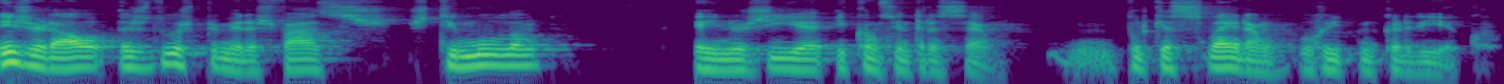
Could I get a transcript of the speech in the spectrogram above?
Em geral, as duas primeiras fases estimulam a energia e concentração, porque aceleram o ritmo cardíaco.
